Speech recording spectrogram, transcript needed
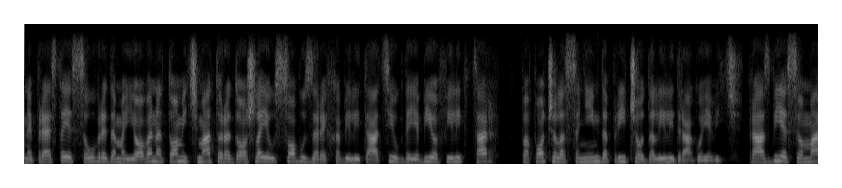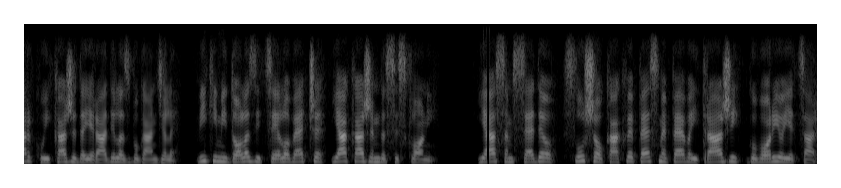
ne prestaje sa uvredama Jovana Tomić Matora došla je u sobu za rehabilitaciju gde je bio Filip Car, pa počela sa njim da priča o Dalili Dragojević. Razbije se o Marku i kaže da je radila zbog Anđele. Viki mi dolazi celo veče, ja kažem da se skloni. Ja sam sedeo, slušao kakve pesme peva i traži, govorio je car.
